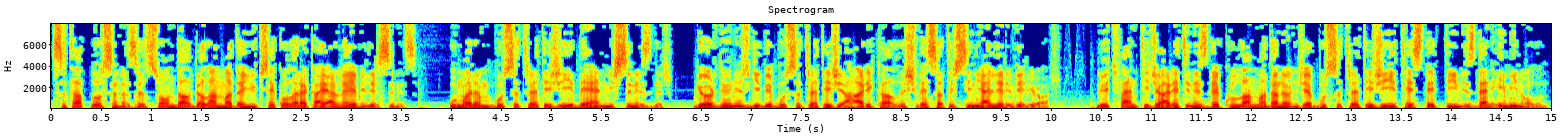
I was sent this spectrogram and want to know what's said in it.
Stop loss'ınızı son dalgalanmada yüksek olarak ayarlayabilirsiniz. Umarım bu stratejiyi beğenmişsinizdir. Gördüğünüz gibi bu strateji harika alış ve satış sinyalleri veriyor. Lütfen ticaretinizde kullanmadan önce bu stratejiyi test ettiğinizden emin olun.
